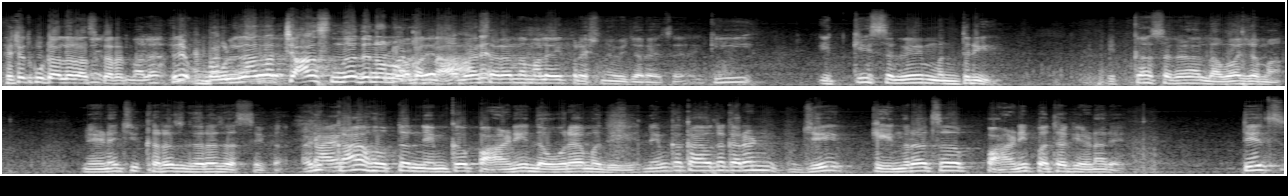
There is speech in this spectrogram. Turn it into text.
ह्याच्यात कुठं आलं राजकारण? म्हणजे बोलण्याला चान्स न देणं लोकांना. सरांना मला एक प्रश्न विचारायचा आहे की इतके सगळे मंत्री इतका सगळा लवाजमा नेण्याची खरंच गरज असते का? आणि काय? होतं नेमकं पाहणी दौऱ्यामध्ये? नेमकं काय होतं? कारण जे केंद्राचं पाहणी पथक येणार आहे तेच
